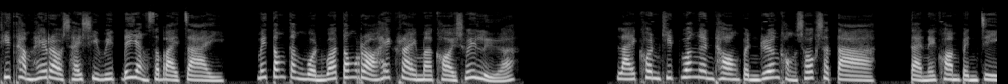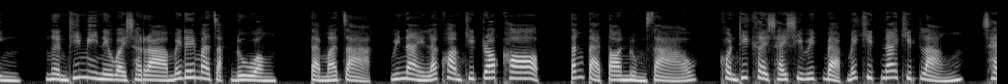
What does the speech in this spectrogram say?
ที่ทำให้เราใช้ชีวิตได้อย่างสบายใจ ไม่ต้องกังวลว่าต้องรอให้ใครมาคอยช่วยเหลือ หลายคนคิดว่าเงินทองเป็นเรื่องของโชคชะตา แต่ในความเป็นจริง เงินที่มีในวัยชราไม่ได้มาจากดวง แต่มาจากวินัยและความคิดรอบคอบ ตั้งแต่ตอนหนุ่มสาว คนที่เคยใช้ชีวิตแบบไม่คิดหน้าคิดหลัง ใช้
